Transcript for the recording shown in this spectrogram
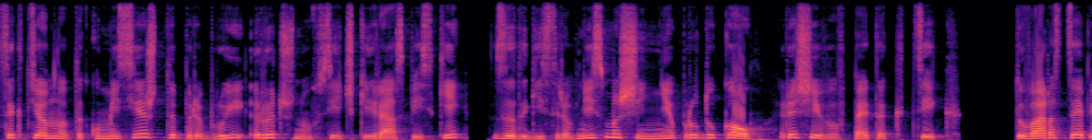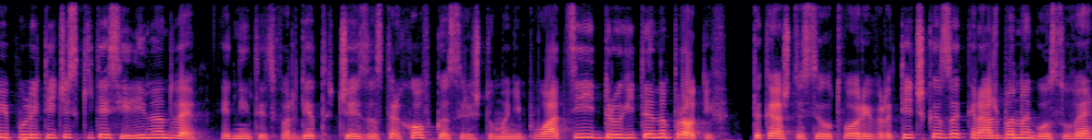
Секционната комисия ще преброи ръчно всички разписки, за да ги сравни с машинния протокол, реши в петък ЦИК. Това разцепи политическите сили на две. Едните твърдят, че е застраховка срещу манипулации, другите напротив. Така ще се отвори вратичка за кражба на гласове.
